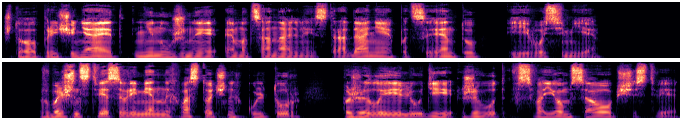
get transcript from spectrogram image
что причиняет ненужные эмоциональные страдания пациенту и его семье. В большинстве современных восточных культур пожилые люди живут в своем сообществе,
